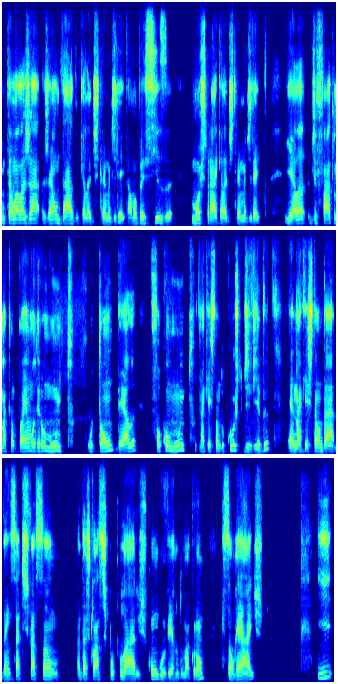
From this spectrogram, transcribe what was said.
então ela já, já é um dado que ela é de extrema direita, ela não precisa mostrar que ela é de extrema direita. E ela, de fato, na campanha moderou muito o tom dela, focou muito na questão do custo de vida, é, na questão da, da insatisfação das classes populares com o governo do Macron, que são reais, e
